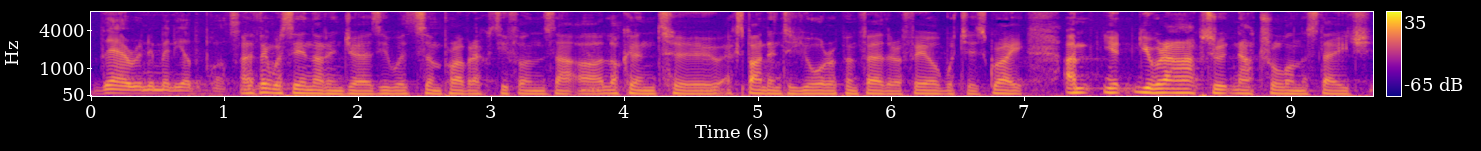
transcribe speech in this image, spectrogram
there and in many other parts. I think we're seeing that in Jersey with some private equity funds that are looking to expand into Europe and further afield, which is great. Um, you, you were an absolute natural on the stage.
